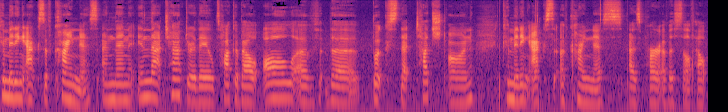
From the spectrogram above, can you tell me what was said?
committing acts of kindness. And then in that chapter, they'll talk about all of the books that touched on committing acts of kindness as part of a self help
